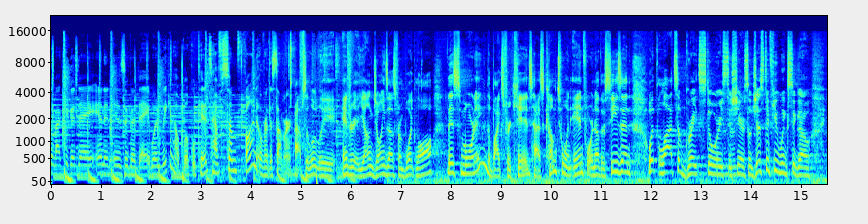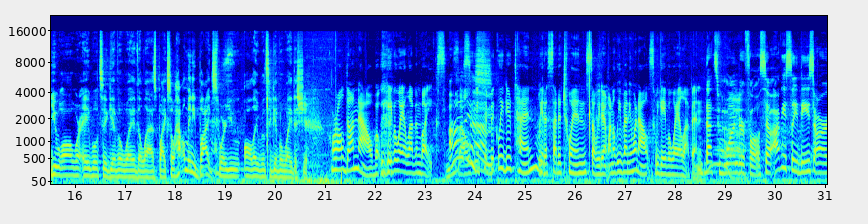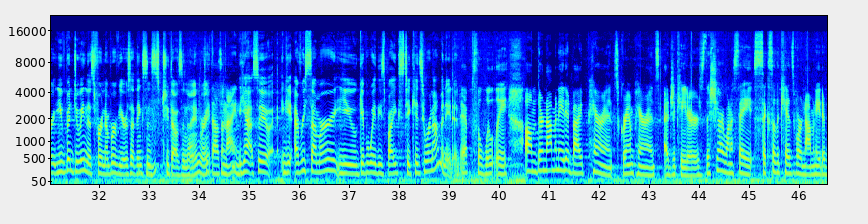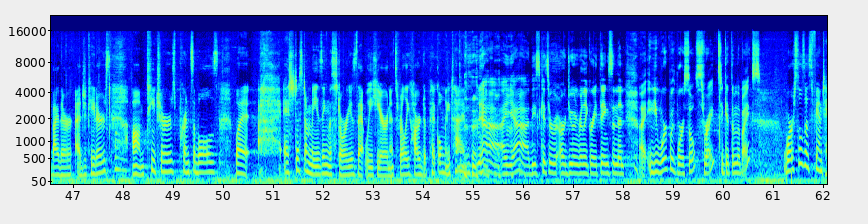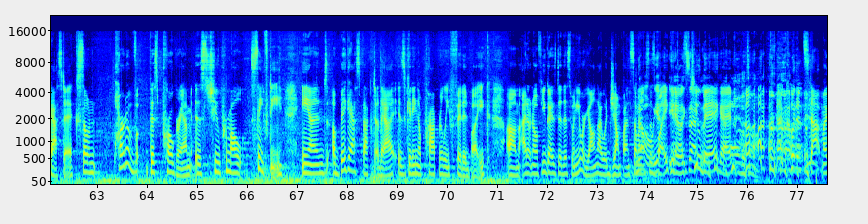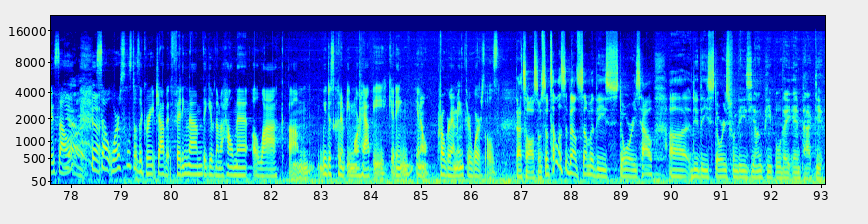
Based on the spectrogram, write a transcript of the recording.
Welcome back to Good Day, and it is a good day when we can help local kids have some fun over the summer. Absolutely. Andrea Young joins us from Boyk Law this morning. The Bikes for Kids has come to an end for another season with lots of great stories mm -hmm. to mm-hmm. share. So just a few weeks ago, you all were able to give away the last bike. So how many bikes yes. were you all able to give away this year? We're all done now, but we gave away 11 bikes. Awesome. So we typically do 10. We had a set of twins, so we didn't want to leave anyone out, so we gave away 11. That's yeah. wonderful. So obviously these are, you've been doing this for a number of years, I think mm -hmm. since 2009, right? 2009. Yeah, so you, every summer you give away these bikes to kids who are nominated. Absolutely. Um, they're nominated by parents, grandparents, educators. This year I want to say six of the kids were nominated by their educators, oh. um, teachers, principals, but it's just amazing the stories that we hear, and it's really hard to pick only 10. yeah, uh, yeah. These kids are, are doing really great things. And then uh, you work with Wersell's, right, to get them the bikes? Wersell's is fantastic. So part of this program is to promote safety and a big aspect of that is getting a properly fitted bike. Um, I don't know if you guys did this when you were young. I would jump on someone no, else's yeah, bike yeah, and it was exactly. too big and I couldn't stop myself. Yeah, so Wersell's does a great job at fitting them. They give them a helmet, a lock. Um, we just couldn't be more happy getting, you know, programming through Wersell's. That's awesome. So tell us about some of these stories. How uh, do these stories from these young people, they impact you?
